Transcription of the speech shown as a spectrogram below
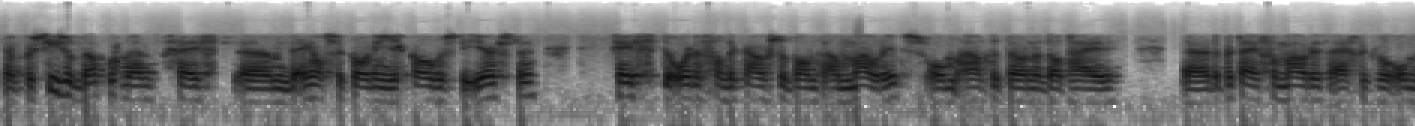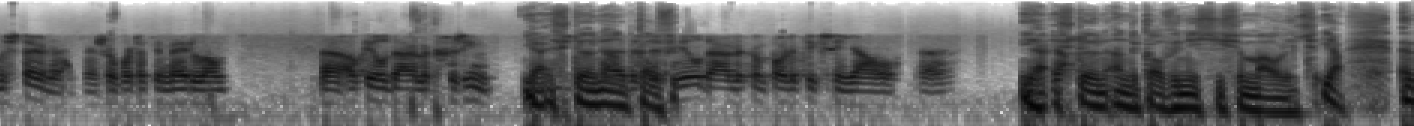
En precies op dat moment geeft um, de Engelse koning Jacobus I geeft de orde van de kousenband aan Maurits... om aan te tonen dat hij uh, de partij van Maurits eigenlijk wil ondersteunen. En zo wordt het in Nederland uh, ook heel duidelijk gezien. Ja, steun aan uh, dus het is heel duidelijk een politiek signaal. ja, steun aan de Calvinistische Maurits. Ja. Uh,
